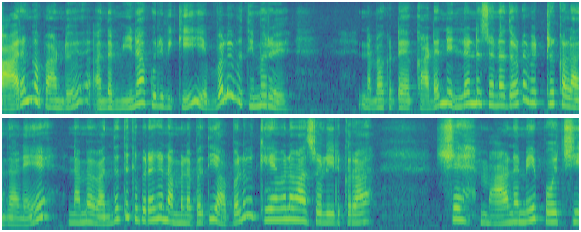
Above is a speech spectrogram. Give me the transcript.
பாருங்க பாண்டு அந்த மீனா குருவிக்கு எவ்வளவு திமிரு. நம்மக்கிட்ட கடன் இல்லைன்னு சொன்னதோடு விட்டுருக்கலாம் தானே. நம்ம வந்ததுக்கு பிறகு நம்மளை பற்றி அவ்வளவு கேவலமாக சொல்லியிருக்கிறா. ஷே மானமே போச்சு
